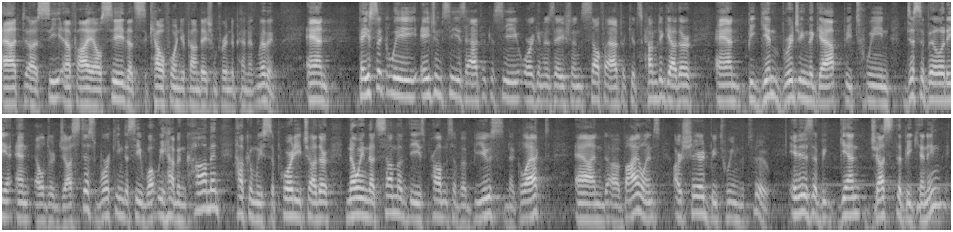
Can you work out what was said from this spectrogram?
at uh, CFILC, that's the California Foundation for Independent Living. And basically, agencies, advocacy organizations, self advocates come together and begin bridging the gap between disability and elder justice, working to see what we have in common, how can we support each other, knowing that some of these problems of abuse, neglect, and uh, violence are shared between the two. It is, again, just the beginning.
